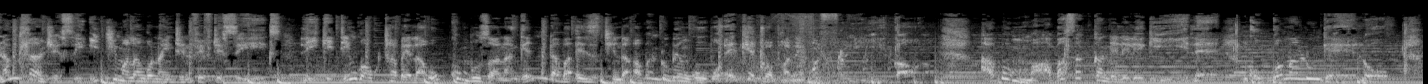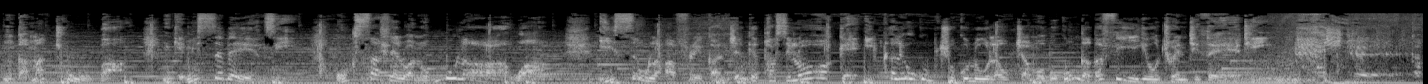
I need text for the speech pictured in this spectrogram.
Namhlanje si-ijima lango-1956 ligidingwa ukuthabela ukukhumbuzana ngendaba ezithinda abantu bengubo ekhethwa phane afrika abomma abasakandelelekile ngokwamalungelo ngamathuba ngemisebenzi ukusahlelwa nokubulawa. Isewula afrika njengephasi lonke iqale ukubujukulula ubujamobu kungakafiki u-2030 hashtag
